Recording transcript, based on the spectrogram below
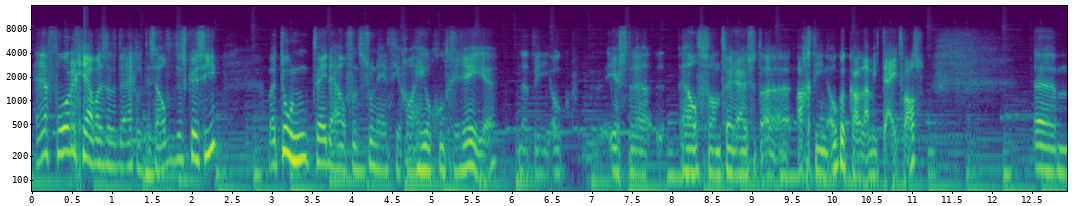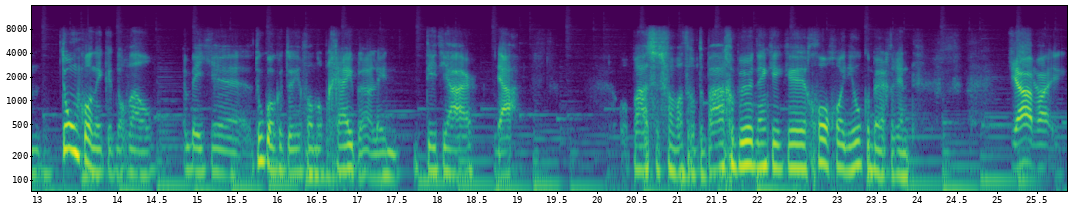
hè, vorig jaar was het eigenlijk dezelfde discussie. Maar toen, tweede helft van het seizoen, heeft hij gewoon heel goed gereden. Dat hij ook de eerste helft van 2018 ook een calamiteit was. Um, toen kon ik het nog wel een beetje. Toen kon ik het in ieder geval nog begrijpen. Alleen dit jaar, ja. Op basis van wat er op de baan gebeurt, denk ik. Uh, goh, gooi die Hulkenberg erin. Ja, maar ik,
